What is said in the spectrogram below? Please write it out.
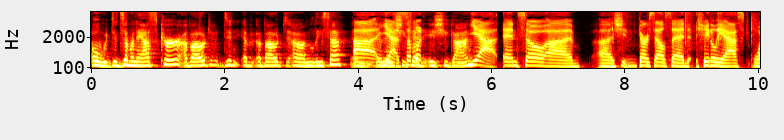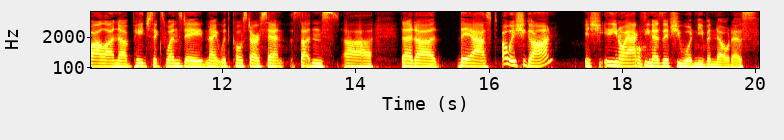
Oh, did someone ask her about did, about um, Lisa? And, Uh, and yeah, she someone- said, "Is she gone?" Yeah, and so uh, uh, she, Garcelle said shadily asked while on uh, Page Six Wednesday night with co-star San, Sutton's uh, that uh, they asked, "Oh, is she gone?" Is she, you know, acting as if she wouldn't even notice.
